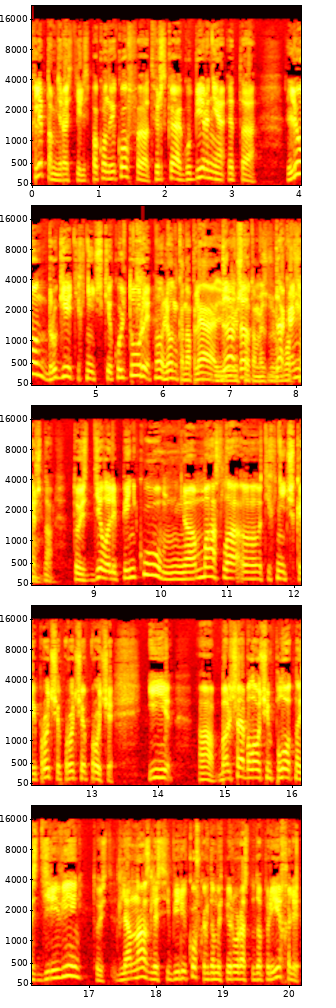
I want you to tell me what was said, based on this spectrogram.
хлеб там не растили. Спокон веков э, Тверская губерния – это лен, другие технические культуры. Ну, лен, конопля да, и да, что там? Да, конечно. То есть делали пеньку, э, масло техническое и прочее, прочее, прочее. И а, большая была очень плотность деревень, то есть для нас, для сибиряков, когда мы в первый раз туда приехали,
